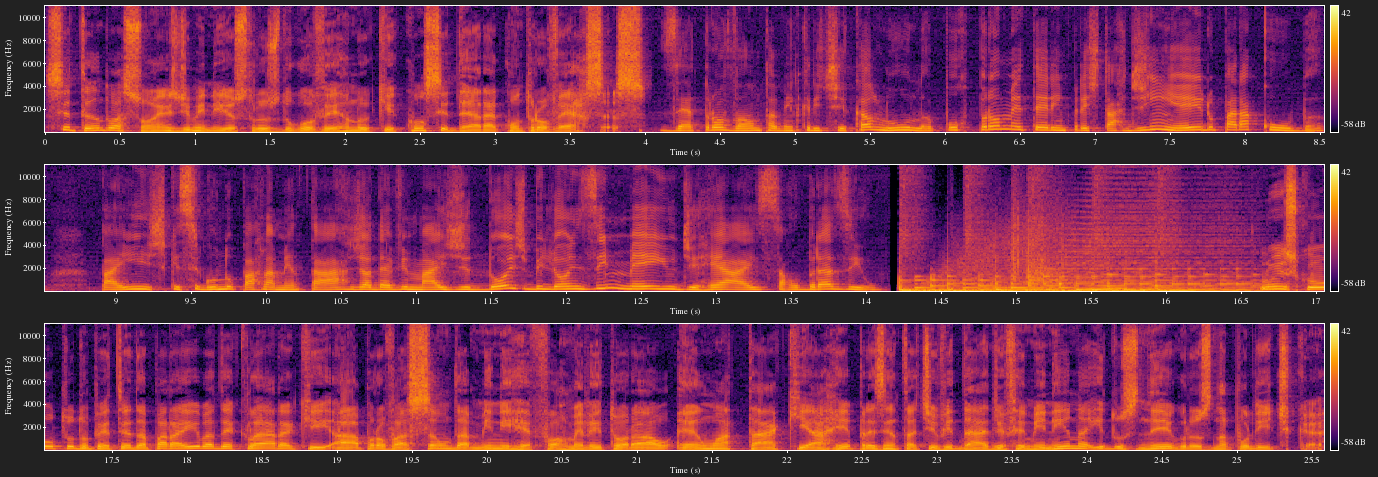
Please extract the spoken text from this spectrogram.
citando ações de ministros do governo que considera controversas. Zé Trovão também critica Lula por prometer emprestar dinheiro para Cuba, país que, segundo o parlamentar, já deve mais de 2 bilhões e meio de reais ao Brasil. Luiz Couto, do PT da Paraíba, declara que a aprovação da mini-reforma eleitoral é um ataque à representatividade feminina e dos negros na política.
